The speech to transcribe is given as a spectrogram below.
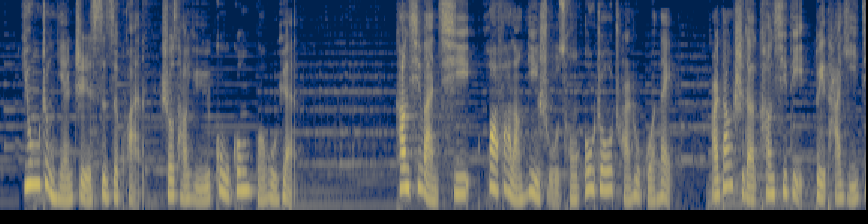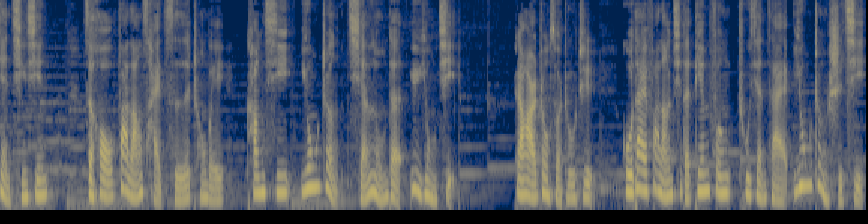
“雍正年制”四字款。收藏于故宫博物院。康熙晚期，画珐琅艺术从欧洲传入国内，而当时的康熙帝对它一见倾心。此后，珐琅彩瓷成为康熙、雍正、乾隆的御用器。然而，众所周知，古代珐琅器的巅峰出现在雍正时期，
